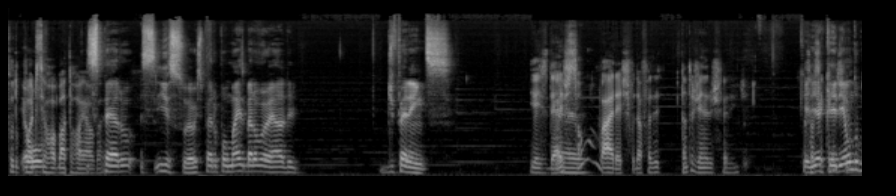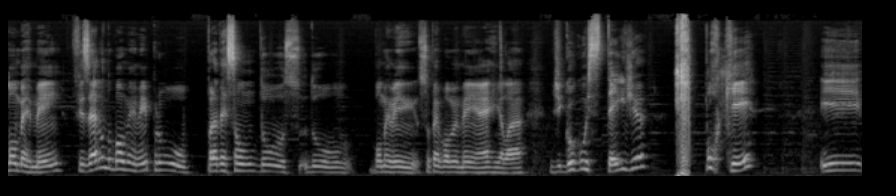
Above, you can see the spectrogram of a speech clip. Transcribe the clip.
Tudo pode Eu ser Battle Royale agora. espero. Isso, eu espero por mais Battle Royale diferentes. E as ideias É. são várias, tipo, dá pra fazer tanto gênero diferente. Queria, queriam do Bomberman. Fizeram do Bomberman pro, pra versão do, do Bomberman, Super Bomberman R lá, de Google Stadia. Por quê? E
